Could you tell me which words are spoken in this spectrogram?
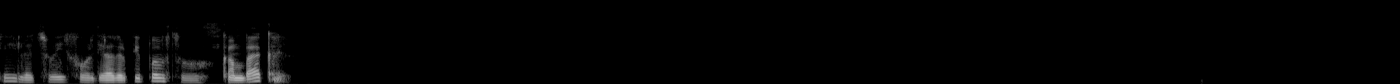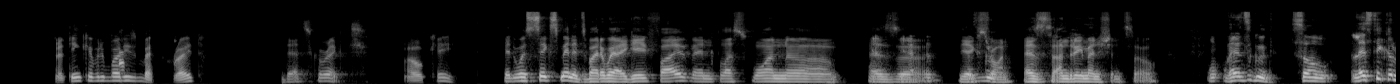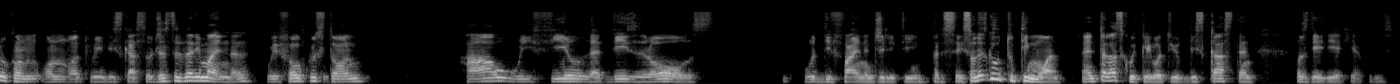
Okay, let's wait for the other people to come back. I think everybody's back, right? That's correct. Okay. It was six minutes, by the way. I gave five and plus one uh, as yeah, uh, the extra good. one, as Andre mentioned. So that's good. So let's take a look on, on what we discussed. So just as a reminder, we focused on how we feel that these roles would define agility per se. So let's go to team one and tell us quickly what you've discussed and what's the idea here, please.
